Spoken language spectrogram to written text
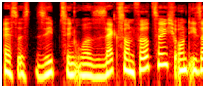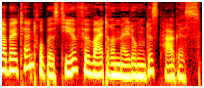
Es ist 17.46 Uhr und Isabel Tentrup ist hier für weitere Meldungen des Tages.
